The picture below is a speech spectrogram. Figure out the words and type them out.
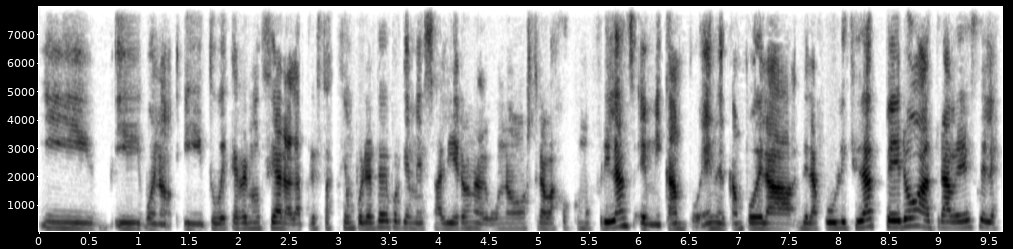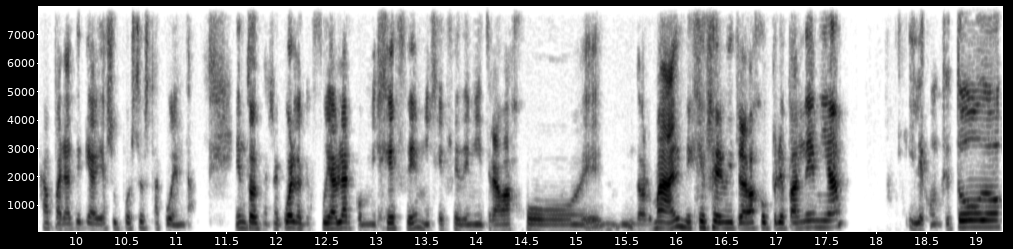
y, bueno, y tuve que renunciar a la prestación por ERTE porque me salieron algunos trabajos como freelance en mi campo, ¿eh? en el campo de la, de la publicidad, pero a través del escaparate que había supuesto esta cuenta. Entonces, recuerdo que fui a hablar con mi jefe, mi jefe de mi trabajo eh, normal, mi jefe de mi trabajo prepandemia, y le conté todo.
